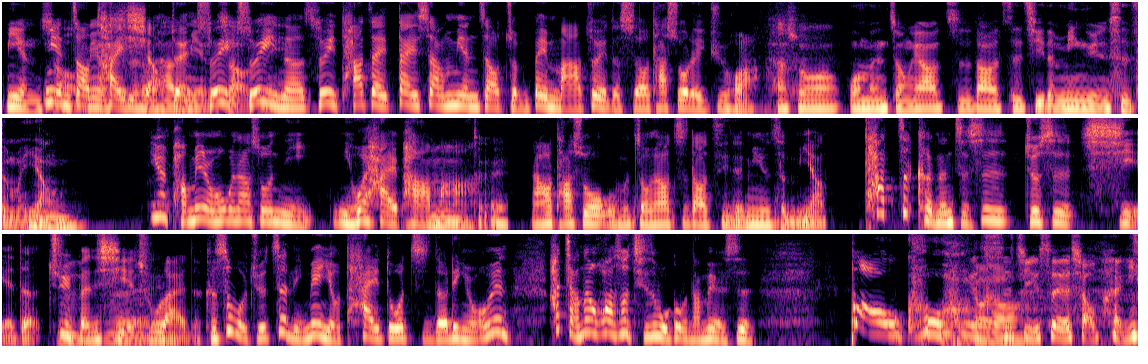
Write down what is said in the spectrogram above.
面罩，面罩太小，对，所以所以呢，所以他在戴上面罩准备麻醉的时候，他说了一句话，他说：“我们总要知道自己的命运是怎么样。”嗯因为旁边人会问他说：“你你会害怕吗？”嗯、对。然后他说：“我们总要知道自己的命运怎么样。”他这可能只是就是写的剧本写出来的，嗯、可是我觉得这里面有太多值得令人。因为他讲那个话的时候，其实我跟我男朋友也是爆哭，一个十几岁的小朋友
